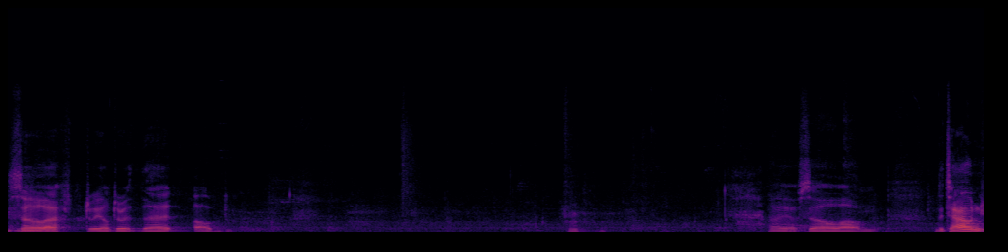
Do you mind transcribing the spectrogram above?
so after we helped her with that, um, hmm. oh yeah. So um, the town,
